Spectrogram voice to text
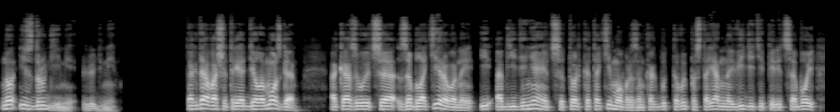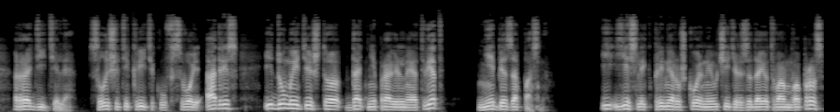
но и с другими людьми. Тогда ваши три отдела мозга оказываются заблокированы и объединяются только таким образом, как будто вы постоянно видите перед собой родителя, слышите критику в свой адрес и думаете, что дать неправильный ответ небезопасно. И если, к примеру, школьный учитель задает вам вопрос,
